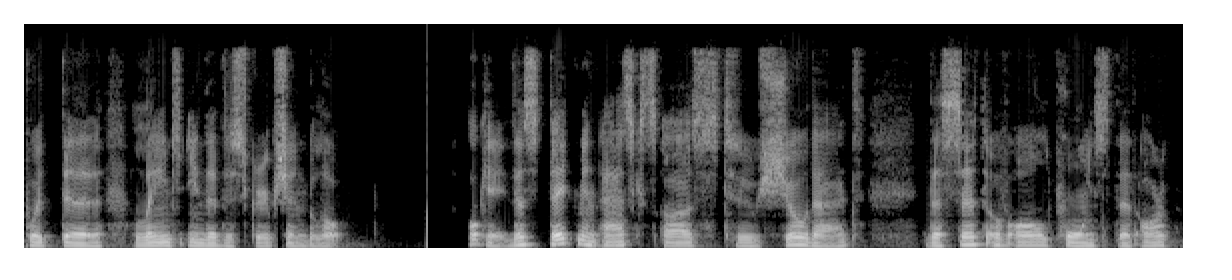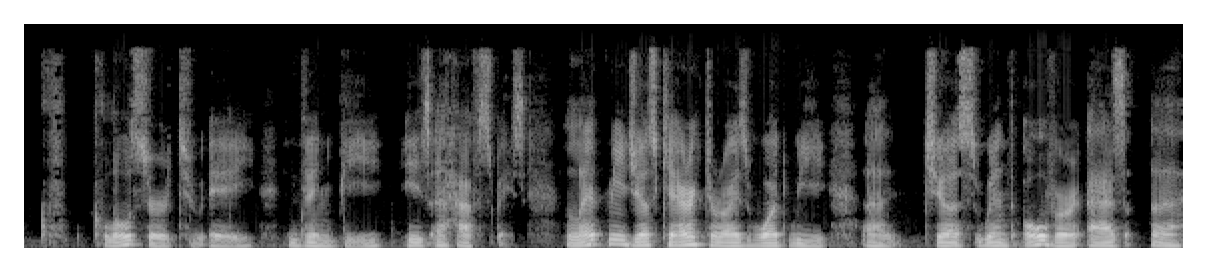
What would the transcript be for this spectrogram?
put the link in the description below Okay, this statement asks us to show that the set of all points that are cl closer to A than B is a half space. Let me just characterize what we uh, just went over as a,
